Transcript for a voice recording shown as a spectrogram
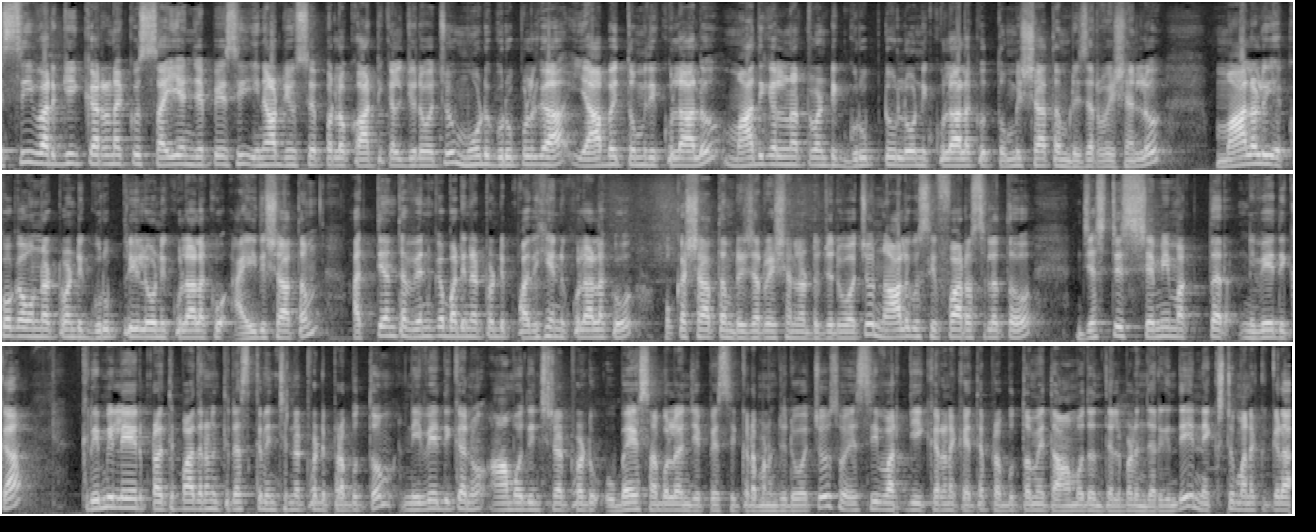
ఎస్సీ వర్గీకరణకు సై అని చెప్పేసి ఈనాడు న్యూస్ పేపర్లో ఒక ఆర్టికల్ చూడవచ్చు. మూడు గ్రూపులుగా యాభై తొమ్మిది కులాలు మాదిగలు ఉన్నటువంటి గ్రూప్ టూలోని కులాలకు తొమ్మిది శాతం రిజర్వేషన్లు మాలలు ఎక్కువగా ఉన్నటువంటి గ్రూప్ త్రీలోని కులాలకు ఐదు శాతం అత్యంత వెనుకబడినటువంటి పదిహేను కులాలకు ఒక శాతం రిజర్వేషన్లు అంటూ చూడవచ్చు. నాలుగు సిఫారసులతో జస్టిస్ షమీమ్ అఖ్తర్ నివేదిక క్రిమిలేయర్ ప్రతిపాదనను తిరస్కరించినటువంటి ప్రభుత్వం నివేదికను ఆమోదించినటువంటి ఉభయ సభలు అని చెప్పేసి ఇక్కడ మనం చూడవచ్చు. సో ఎస్సీ వర్గీకరణకు అయితే ప్రభుత్వం అయితే ఆమోదం తెలపడం జరిగింది. నెక్స్ట్ మనకు ఇక్కడ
